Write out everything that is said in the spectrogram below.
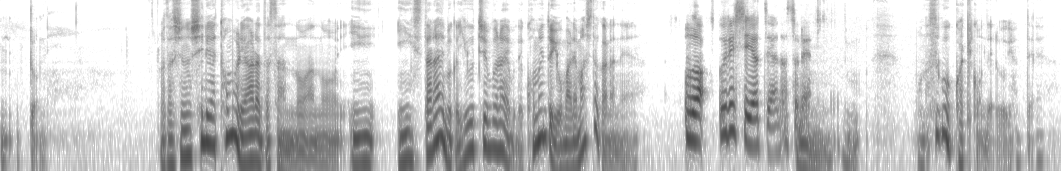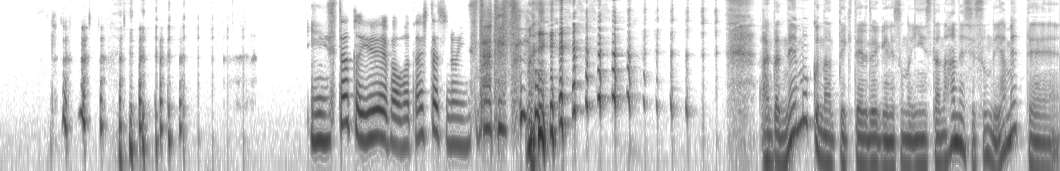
本当に。私の知り合い戸森新さんのあのインインスタライブか YouTube ライブでコメント読まれましたからね。うわ、嬉しいやつやな、それ。うん。ものすごく書き込んでる言って インスタといえば私たちのインスタですよ。あんた眠くなってきてる時にそのインスタの話すんのやめて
